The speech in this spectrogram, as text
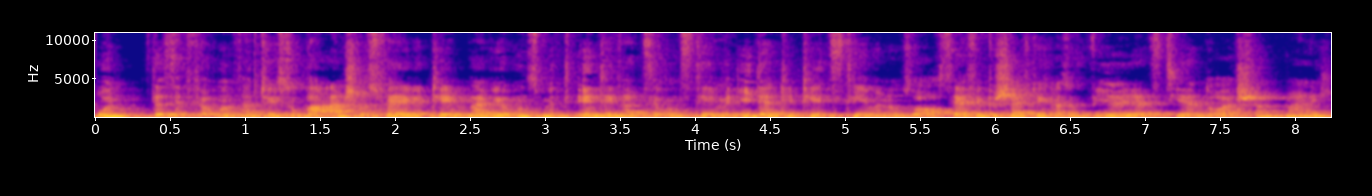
Und das sind für uns natürlich super anschlussfähige Themen, weil wir uns mit Integrationsthemen, mit Identitätsthemen und so auch sehr viel beschäftigen. Also wir jetzt hier in Deutschland, meine ich.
